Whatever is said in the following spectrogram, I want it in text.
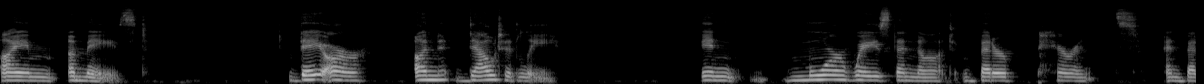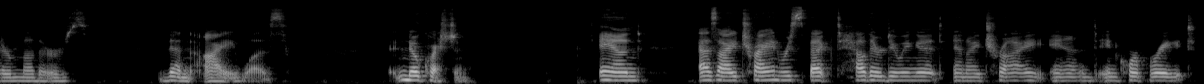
I'm amazed. They are undoubtedly in more ways than not better parents and better mothers than I was. No question. And as I try and respect how they're doing it and I try and incorporate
